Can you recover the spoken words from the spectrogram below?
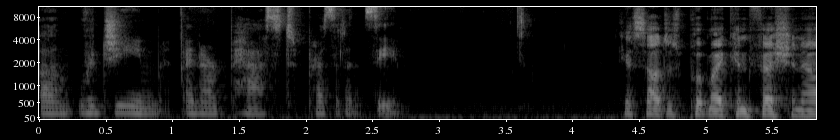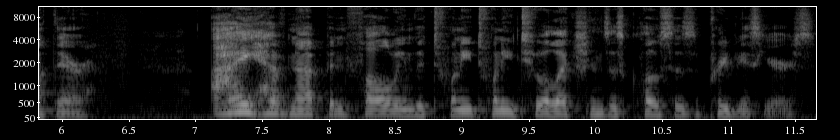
um, regime in our past presidency. Guess I'll just put my confession out there. I have not been following the 2022 elections as close as the previous years.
